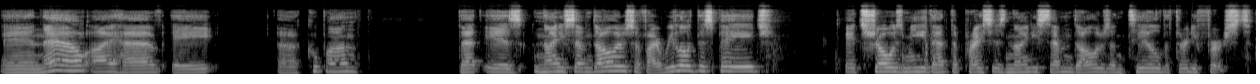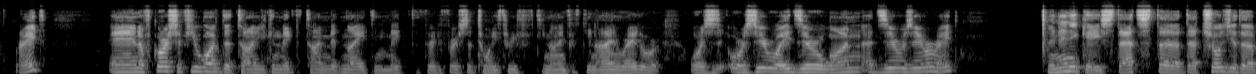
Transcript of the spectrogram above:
and now I have a, a coupon that is $97 so if I reload this page it shows me that the price is $97 until the 31st right? And of course if you want the time you can make the time midnight and make the 31st at 23:59:59 right? Or or or 0801 at 00 right? In any case that's the that shows you the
